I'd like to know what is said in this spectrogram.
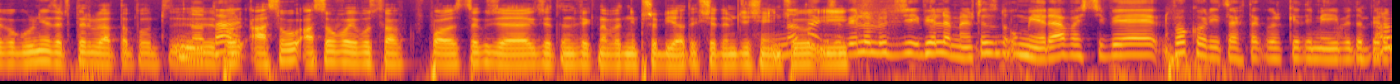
y, ogólnie za 4 lata pod, y, No tak. po, a, są, a są województwa w Polsce, gdzie, gdzie ten wiek nawet nie przebija tych 70 No tak, i że wiele ludzi, wiele mężczyzn umiera właściwie w okolicach tego, kiedy mieliby dopiero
